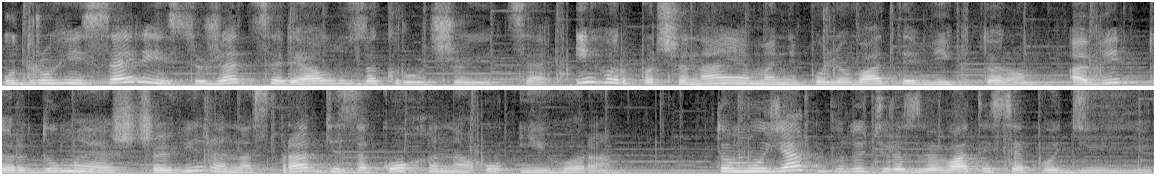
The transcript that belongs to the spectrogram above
У другій серії сюжет серіалу закручується. Ігор починає маніпулювати Віктором, а Віктор думає, що Віра насправді закохана у Ігора. Тому як будуть розвиватися події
